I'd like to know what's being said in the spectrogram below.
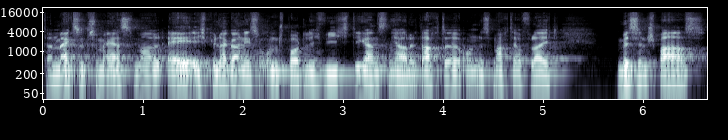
dann merkst du zum ersten Mal, ey, ich bin ja gar nicht so unsportlich, wie ich die ganzen Jahre dachte. Und es macht ja vielleicht ein bisschen Spaß.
